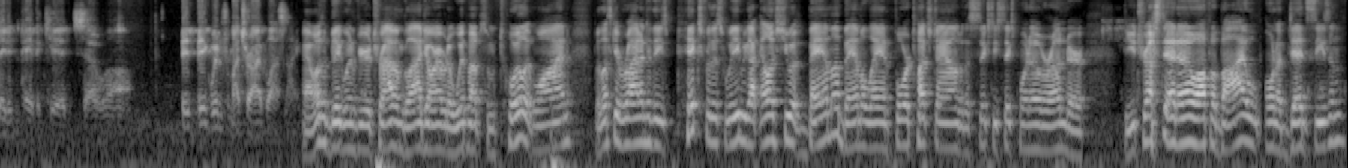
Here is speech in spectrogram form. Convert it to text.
they didn't pay the kid. So, uh, big, big win for my tribe last night. That was a big win for your tribe. I'm glad y'all were able to whip up some toilet wine. But let's get right into these picks for this week. We got LSU at Bama. Bama laying four touchdowns with a 66 point over under. Do you trust Edo off a bye on a dead season?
